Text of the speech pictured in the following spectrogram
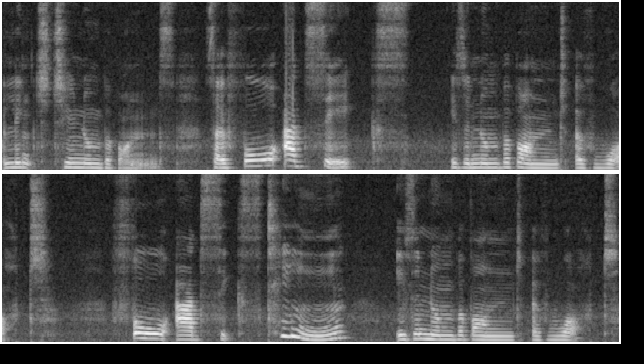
linked to number bonds. So 4 add 6 is a number bond of what? 4 add 16 is a number bond of what?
